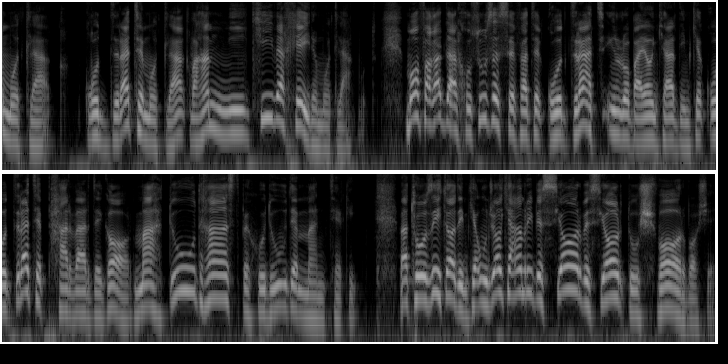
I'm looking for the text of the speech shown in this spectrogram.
مطلق قدرت مطلق و هم نیکی و خیر مطلق بود. ما فقط در خصوص صفت قدرت این رو بیان کردیم که قدرت پروردگار محدود هست به حدود منطقی. و توضیح دادیم که اونجا که امری بسیار بسیار دشوار باشه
